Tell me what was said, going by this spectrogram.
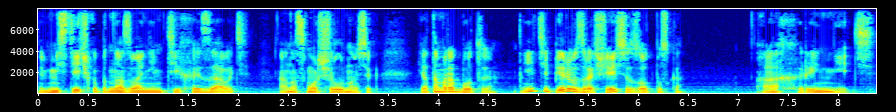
в местечко под названием Тихая Заводь». Она сморщила носик. «Я там работаю. И теперь возвращаюсь из отпуска». «Охренеть!»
